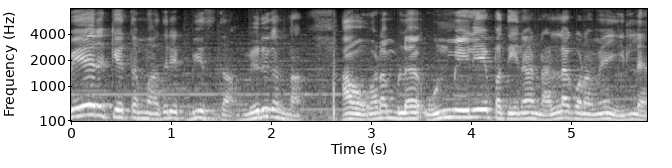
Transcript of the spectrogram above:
பேருக்கு ஏற்ற மாதிரி பீஸ் தான் மிருகம் தான் அவன் உடம்புல உண்மையிலேயே பார்த்தீங்கன்னா நல்ல குணமே இல்லை.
